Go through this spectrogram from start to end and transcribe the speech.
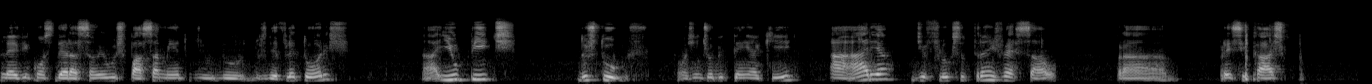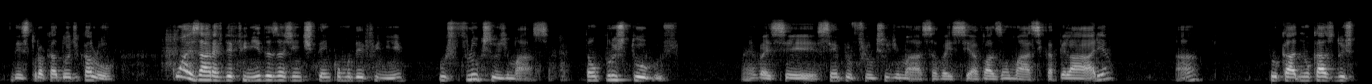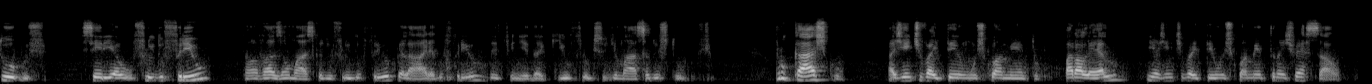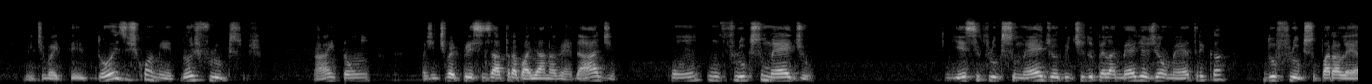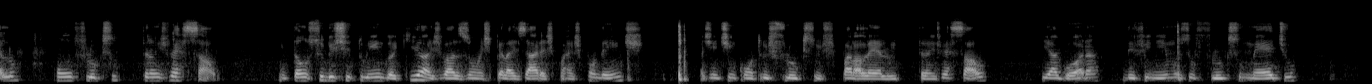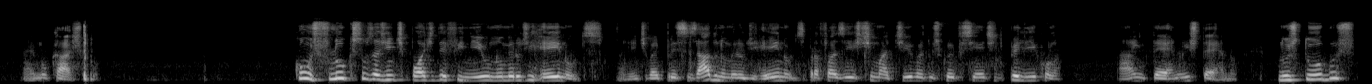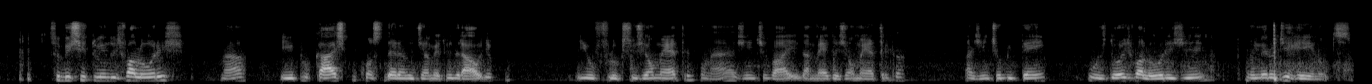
Leve em consideração o espaçamento do, do, dos defletores tá? e o pitch dos tubos. Então a gente obtém aqui a área de fluxo transversal para esse casco desse trocador de calor. Com as áreas definidas, a gente tem como definir os fluxos de massa. Então, para os tubos, né, vai ser sempre o fluxo de massa, vai ser a vazão mássica pela área. Tá? No caso dos tubos, seria o fluido frio, então a vazão mássica do fluido frio pela área do frio, definida aqui o fluxo de massa dos tubos. Para o casco, a gente vai ter um escoamento paralelo e a gente vai ter um escoamento transversal. A gente vai ter dois escoamentos, dois fluxos. Tá? Então, a gente vai precisar trabalhar, na verdade, com um fluxo médio. E esse fluxo médio é obtido pela média geométrica do fluxo paralelo com o fluxo transversal. Então, substituindo aqui ó, as vazões pelas áreas correspondentes, a gente encontra os fluxos paralelo e transversal, e agora definimos o fluxo médio né, no casco. Com os fluxos, a gente pode definir o número de Reynolds. A gente vai precisar do número de Reynolds para fazer estimativas dos coeficientes de película, tá? interno e externo. Nos tubos, substituindo os valores, né? e para o casco, considerando o diâmetro hidráulico e o fluxo geométrico, né? a gente vai da média geométrica, a gente obtém os dois valores de número de Reynolds.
